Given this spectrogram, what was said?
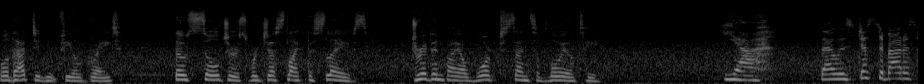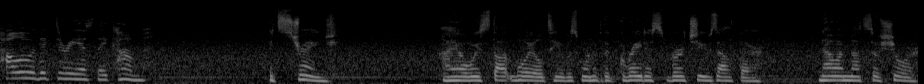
Well, that didn't feel great. Those soldiers were just like the slaves, driven by a warped sense of loyalty. Yeah, that was just about as hollow a victory as they come. It's strange. I always thought loyalty was one of the greatest virtues out there. Now I'm not so sure.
